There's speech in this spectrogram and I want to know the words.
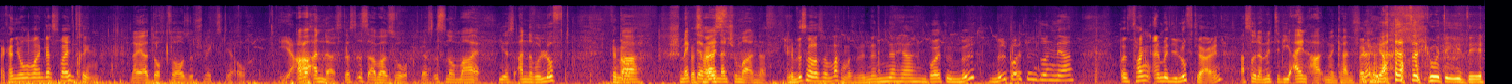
Da kann ich auch mal ein Glas Wein trinken. Naja, doch, zu Hause schmeckt es dir auch. Ja. Aber anders, das ist aber so. Das ist normal. Hier ist andere Luft. genau. Da schmeckt Das der heißt- Wein dann schon mal anders. Dann wissen wir, was wir machen müssen. Wir nehmen nachher einen Beutel Müll, Müllbeutel in so einen leeren und fangen einmal die Luft hier ein. Achso, damit du die einatmen kannst. Ne? Okay. Ja, das ist eine gute Idee.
